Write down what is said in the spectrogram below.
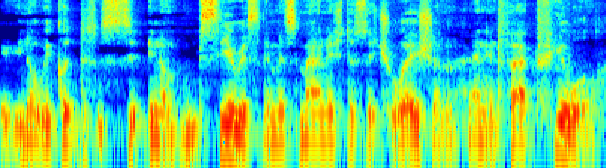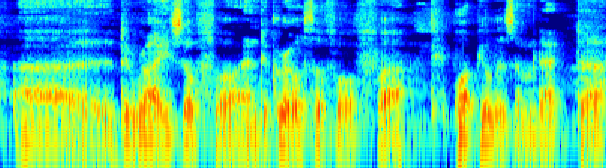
you know, we could, you know, seriously mismanage the situation and in fact fuel uh, the rise of uh, and the growth of, of uh, populism that uh,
